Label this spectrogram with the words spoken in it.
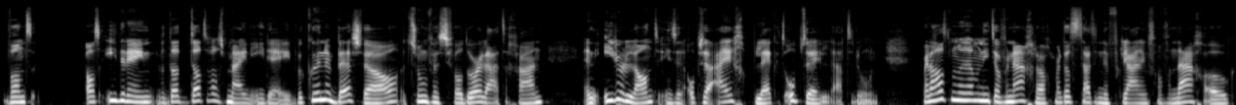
want als iedereen, dat, dat was mijn idee. We kunnen best wel het Songfestival door laten gaan en ieder land in zijn, op zijn eigen plek het optreden laten doen. Maar daar had ik helemaal niet over nagedacht, maar dat staat in de verklaring van vandaag ook.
